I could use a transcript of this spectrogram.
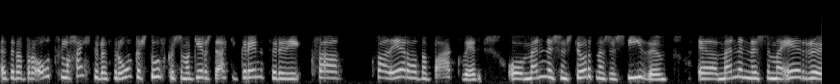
þetta er bara ótrúlega hættilega fyrir ungar stúlkur sem að gerast ekki grein fyrir því hvað, hvað er þarna bakvið og mennir sem stjórnar sem síðum eða menninir sem eru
